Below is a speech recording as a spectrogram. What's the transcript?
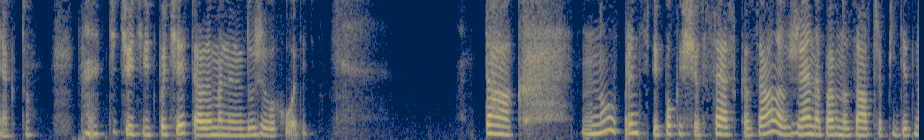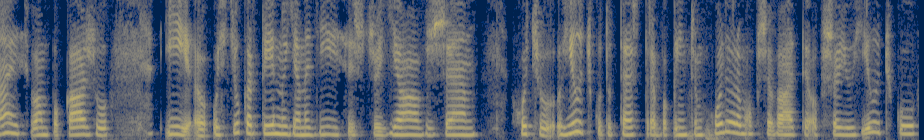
Як то? Чуть-чуть відпочити, але в мене не дуже виходить. Так, ну, в принципі, поки що все сказала. Вже, напевно, завтра під'єднаюсь, вам покажу і е, ось цю картину. Я надіюся, що я вже хочу гілочку, тут теж треба іншим кольором обшивати, обшию гілочку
